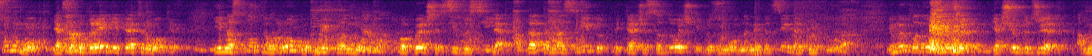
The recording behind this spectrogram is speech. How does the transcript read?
суму, як за попередні 5 років. І наступного року ми плануємо, по-перше, всі зусилля віддати на освіту, дитячі садочки, безумовно, медицина і культура. І ми плануємо, може, якщо бюджет, а ми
